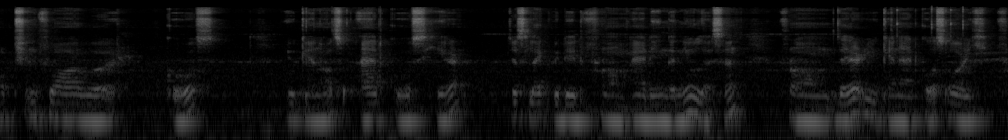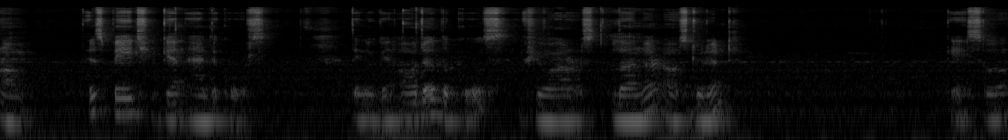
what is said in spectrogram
option for our course. You can also add course here just like we did from adding a new lesson. From there you can add course or from this page you can add the course. Then you can order the course if you are a learner or student. Okay so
